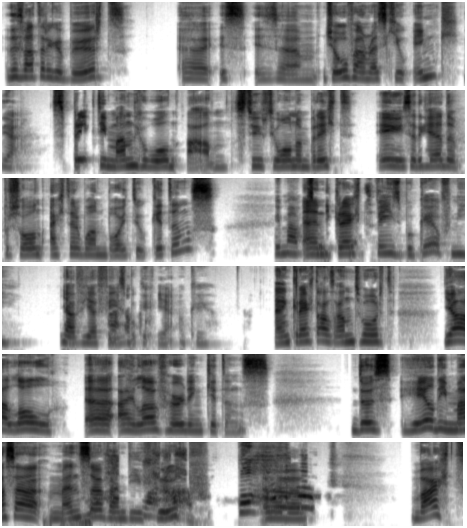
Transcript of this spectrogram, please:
Dus wat er gebeurt, eh, is, is ehm, Joe van Rescue Inc. Ja. spreekt die man gewoon aan. Stuurt gewoon een bericht. hey, zit jij de persoon achter One Boy, Two Kittens? Maar En die krijgt... Facebook, hè, of niet? Ja, via Ah, Facebook. Ja, oké. En krijgt als antwoord... Ja, lol. eh, I love herding kittens. Dus heel die massa mensen van die groep... eh, wacht.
